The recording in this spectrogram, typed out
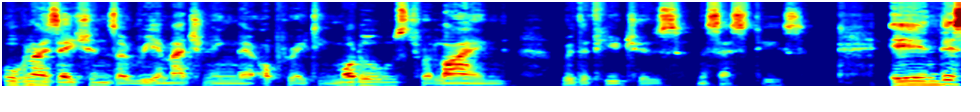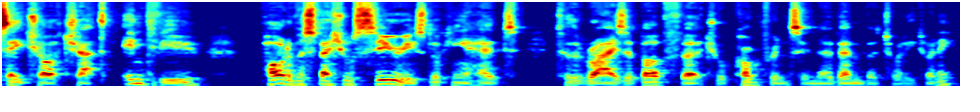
Organizations are reimagining their operating models to align with the future's necessities. In this HR Chat interview, part of a special series looking ahead to the Rise Above virtual conference in November 2020,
